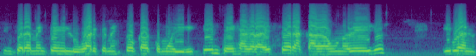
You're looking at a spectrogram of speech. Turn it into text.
sinceramente es el lugar que me toca como dirigente, es agradecer a cada uno de ellos y bueno,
